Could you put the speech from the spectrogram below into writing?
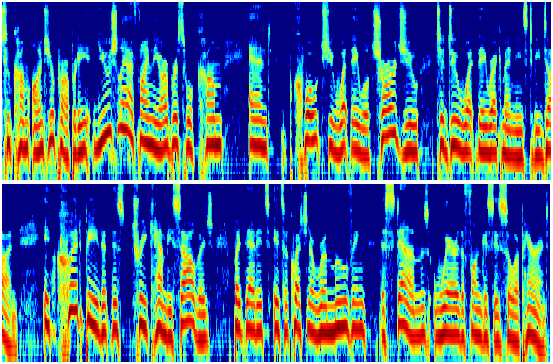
to come onto your property. Usually, I find the arborist will come and quote you what they will charge you to do what they recommend needs to be done. It could be that this tree can be salvaged, but that it's it's a question of removing the stems where the fungus is so apparent.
